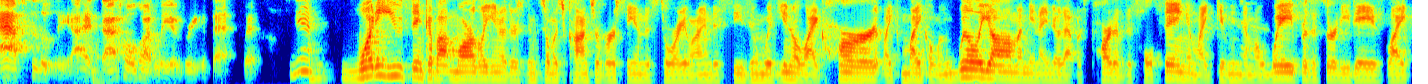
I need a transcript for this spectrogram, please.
Absolutely. I, I wholeheartedly agree with that. But yeah. What do you think about Marlo? You know, there's been so much controversy in the storyline this season with, you know, like her, like Michael and William. I mean, I know that was part of this whole thing and like giving them away for the 30 days. Like,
